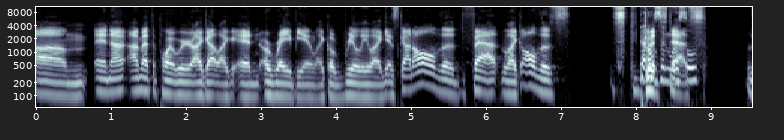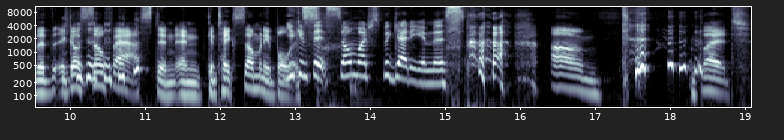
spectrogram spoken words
Um, and I, I'm at the point where I got like an Arabian, like a really like it's got all the fat, like all those st- good Bells stats. whistles. The, it goes so fast and and can take so many bullets. You can fit so much spaghetti in this. um but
